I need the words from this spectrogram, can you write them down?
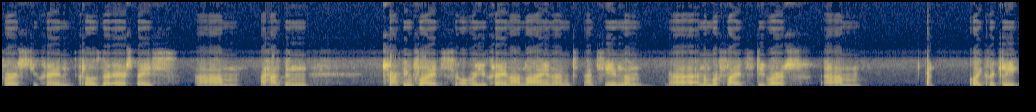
first Ukraine closed their airspace. Um, I had been tracking flights over Ukraine online and had seen them, uh, a number of flights divert um, quite quickly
